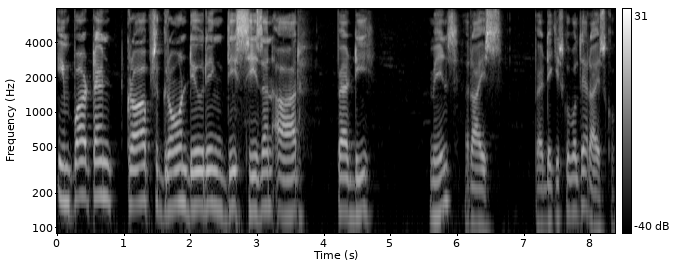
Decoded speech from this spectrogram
Important crops grown during this season are paddy means rice. Paddy किसको बोलते हैं? राइस को।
